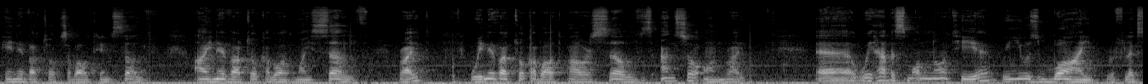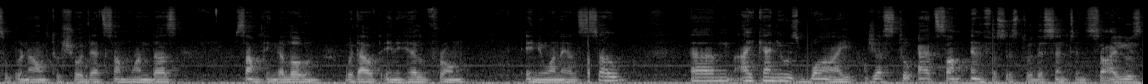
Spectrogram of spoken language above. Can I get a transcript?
he never talks about himself. I never talk about myself, right? We never talk about ourselves, and so on, right? Uh, we have a small note here. We use by reflexive pronoun to show that someone does something alone without any help from anyone else. So um, I can use by just to add some emphasis to the sentence. So I use,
